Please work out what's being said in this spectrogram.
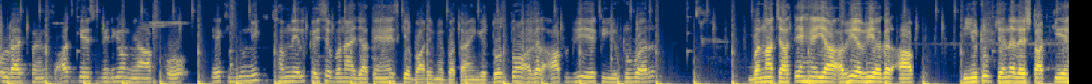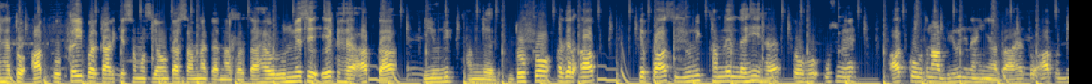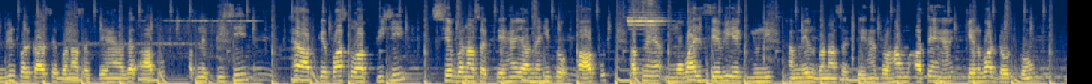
Right friends आज के इस वीडियो में आपको एक यूनिक थंबनेल कैसे बनाए जाते हैं, इसके बारे में बताएँगे। दोस्तों, अगर आप भी एक यूट्यूबर बनना चाहते हैं या अभी अभी अगर आप यूट्यूब चैनल स्टार्ट किए हैं तो आपको कई प्रकार के समस्याओं का सामना करना पड़ता है और उनमें से एक है आपका यूनिक थंबनेल दोस्तों, अगर आप के पास यूनिक थंबनेल नहीं है तो उसमें आपको उतना व्यूज़ नहीं आता है तो आप विभिन्न प्रकार से बना सकते हैं। अगर आप अपने पीसी है आपके पास तो आप पीसी से बना सकते हैं, या नहीं तो आप अपने मोबाइल से भी एक यूनिक थंबनेल बना सकते हैं। तो हम आते हैं केनवा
